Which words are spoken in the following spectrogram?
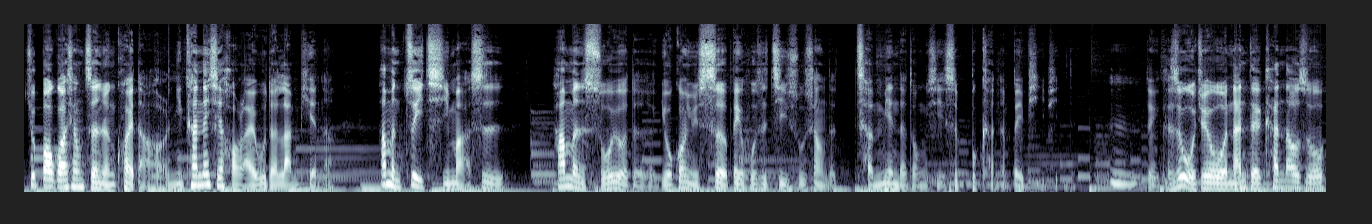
就包括像真人快打好了，你看那些好莱坞的烂片啊，他们最起码是。他们所有的有关于设备或是技术上的层面的东西是不可能被批评的，嗯，对。可是我觉得我难得看到说，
